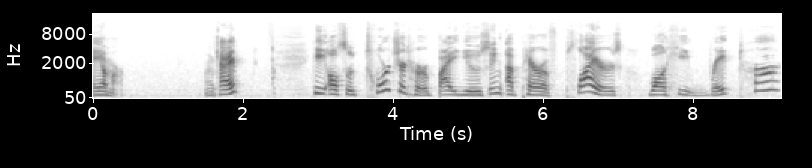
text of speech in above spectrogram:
hammer. Okay? He also tortured her by using a pair of pliers while he raped her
